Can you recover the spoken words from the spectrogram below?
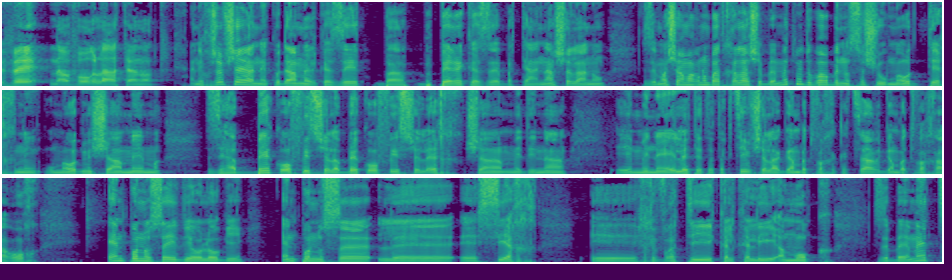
ונעבור לטענות. אני חושב שהנקודה המרכזית בפרק הזה, בטענה שלנו, זה מה שאמרנו בהתחלה, שבאמת מדובר בנושא שהוא מאוד טכני, הוא מאוד משעמם. זה ה-back office של ה-back office של איך שהמדינה אה, מנהלת את התקציב שלה, גם בטווח הקצר, גם בטווח הארוך. אין פה נושא אידיאולוגי, אין פה נושא לשיח אה, חברתי, כלכלי עמוק. זה באמת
